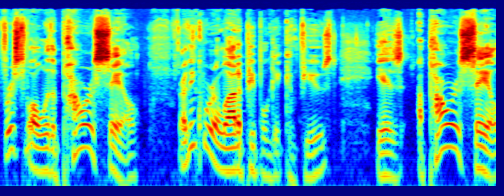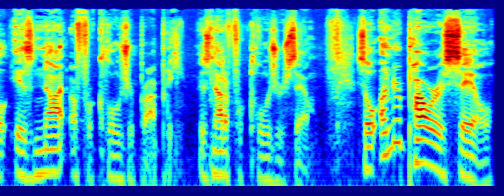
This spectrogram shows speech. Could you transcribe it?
first of all, with a power sale, I think where a lot of people get confused is a power sale is not a foreclosure property, it's not a foreclosure sale. So, under power sale,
